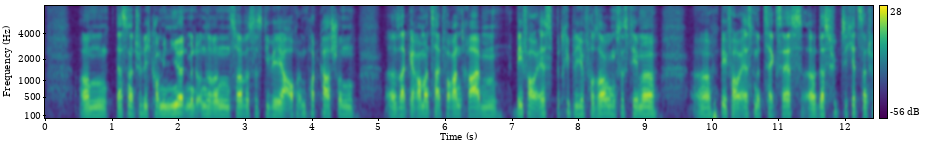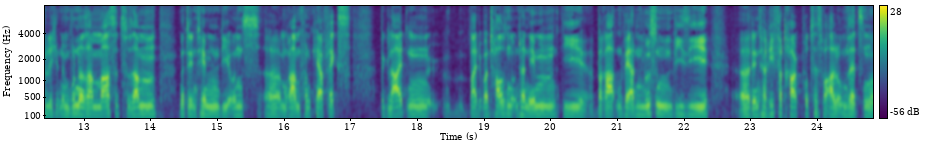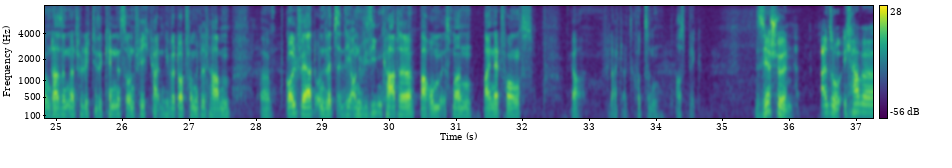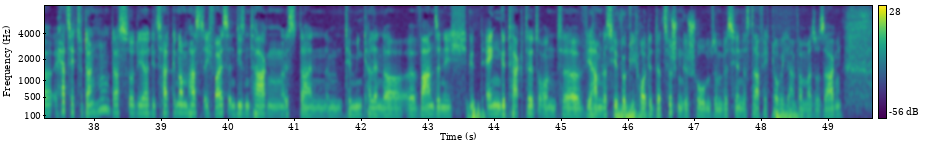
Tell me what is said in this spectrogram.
das natürlich kombiniert mit unseren Services, die wir ja auch im Podcast schon äh, seit geraumer Zeit vorantreiben. BVS, betriebliche Versorgungssysteme, BVS mit Success, äh, das fügt sich jetzt natürlich in einem wundersamen Maße zusammen mit den Themen, die uns äh, im Rahmen von Careflex begleiten weit über 1000 Unternehmen, die beraten werden müssen, wie sie äh, den Tarifvertrag prozessual umsetzen. Und da sind natürlich diese Kenntnisse und Fähigkeiten, die wir dort vermittelt haben, äh, Gold wert und letztendlich auch eine Visitenkarte. Warum ist man bei Netfonds? Ja, vielleicht als kurzen Ausblick. Sehr schön. Also, ich habe herzlich zu danken, dass du dir die Zeit genommen hast. Ich weiß, in diesen Tagen ist dein ähm, Terminkalender äh, wahnsinnig eng getaktet und äh, wir haben das hier wirklich heute dazwischen geschoben, so ein bisschen. Das darf ich, glaube ich, einfach mal so sagen.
